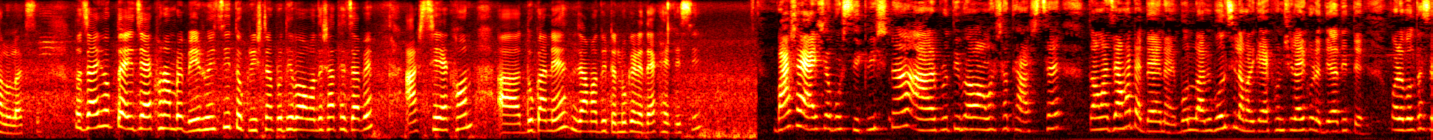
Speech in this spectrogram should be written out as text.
ভালো লাগছে। তো যাই হোক, তো এই যে এখন আমরা বের হয়েছি, তো কৃষ্ণা প্রতিভা আমাদের সাথে যাবে। আসছি এখন দোকানে জামা দুইটা লুকেরে দেখাইতেছি। বাসায় আইসা পড়ছি, কৃষ্ণা আর প্রতিভাও আমার সাথে আসছে। তো আমার জামাটা দেয় নাই, বলল, আমি বলছিলাম আর কি এখন সেলাই করে দেয়া দিতে। পরে বলতেছে,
